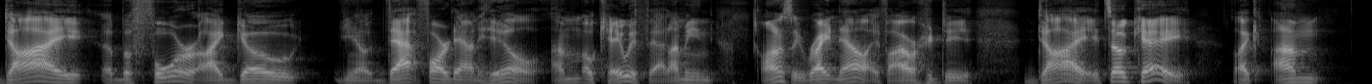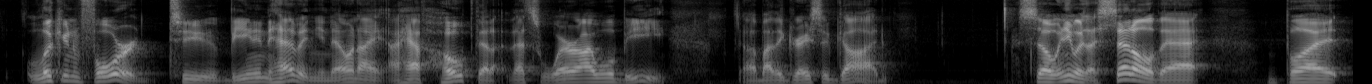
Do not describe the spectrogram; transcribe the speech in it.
die uh, before I go, you know, that far downhill. I'm okay with that. I mean, honestly, right now, if I were to die, it's okay. Like I'm looking forward to being in heaven, you know, and I, I have hope that that's where I will be uh, by the grace of God. So, anyways, I said all that, but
